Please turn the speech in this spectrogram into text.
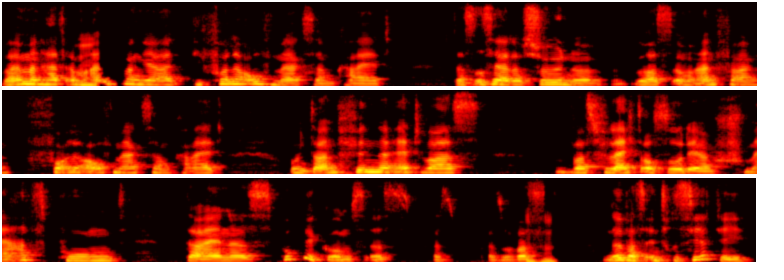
weil man hat am Mhm. Anfang ja die volle Aufmerksamkeit. Das ist ja das Schöne. Du hast am Anfang volle Aufmerksamkeit und dann finde etwas, was vielleicht auch so der Schmerzpunkt deines Publikums ist. Als also was Mhm. ne, was interessiert die?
